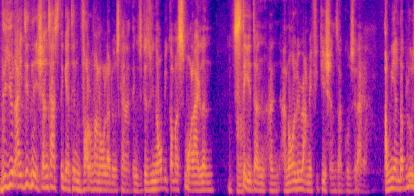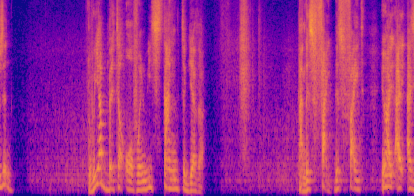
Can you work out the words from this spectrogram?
the United Nations has to get involved on all of those kind of things because we now become a small island mm-hmm. state and, and, and all the ramifications that goes with that. And we end up losing. we are better off when we stand together. And this fight, this fight, you know, I, I,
